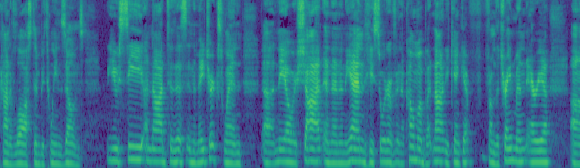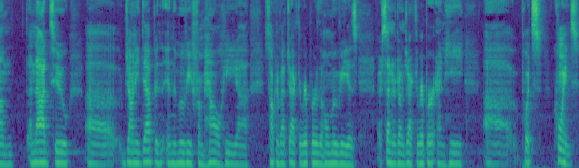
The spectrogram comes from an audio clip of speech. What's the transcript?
kind of lost in between zones. You see a nod to this in The Matrix when uh, Neo is shot, and then in the end, he's sort of in a coma, but not. You can't get from the trainman area. Um, a nod to uh, Johnny Depp in, in the movie From Hell. He uh, is talking about Jack the Ripper. The whole movie is centered on Jack the Ripper, and he uh, puts coins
